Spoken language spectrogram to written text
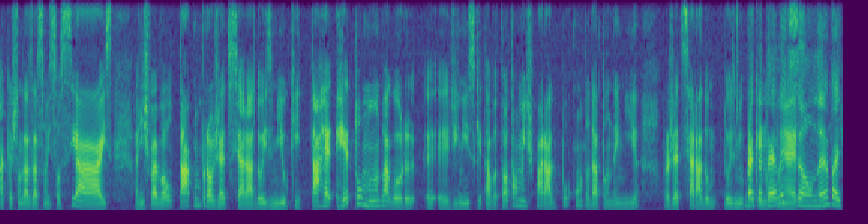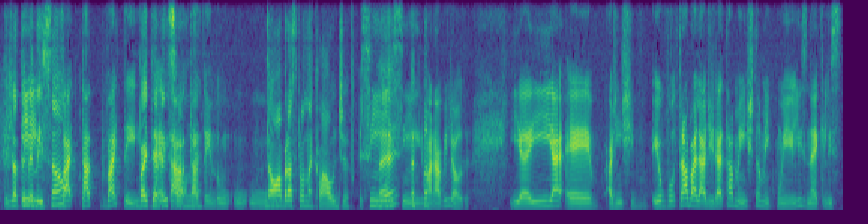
a questão das ações sociais. A gente vai voltar com o projeto Ceará 2000, que está re retomando agora é, é, de início, que estava totalmente parado por conta da pandemia. O projeto Ceará 2000, para quem não conhece. Vai ter eleição, né? Vai, já teve eleição? Vai, tá, vai ter. Vai ter né? eleição, tá, né? Tá tendo o, o... Dá um abraço para Ana Cláudia. Sim, né? sim, maravilhosa. E aí é, a gente, eu vou trabalhar diretamente também com eles, né? Que eles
